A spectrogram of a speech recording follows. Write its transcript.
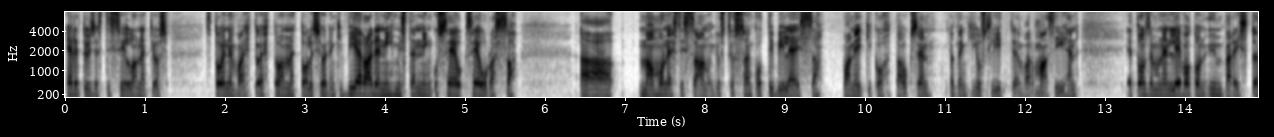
Erityisesti silloin, että jos se toinen vaihtoehto on, että olisi joidenkin vieraiden ihmisten niin kuin seurassa – mä oon monesti saanut just jossain kotibileissä paniikkikohtauksen, jotenkin just liittyen varmaan siihen, että on semmoinen levoton ympäristö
